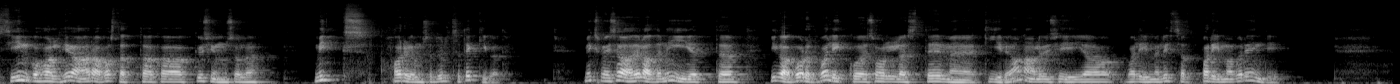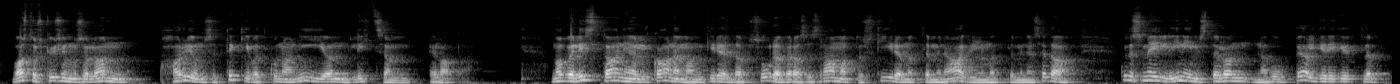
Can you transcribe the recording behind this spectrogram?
siinkohal hea ära vastata ka küsimusele, miks harjumused üldse tekivad? miks me ei saa elada nii, et äh, iga kord valiku ees olles teeme kiire analüüsi ja valime lihtsalt parima variandi? vastus küsimusele on, harjumused tekivad, kuna nii on lihtsam elada. nobelist Daniel Kahnemann kirjeldab suurepärases raamatus Kiire mõtlemine, aeglane mõtlemine seda, kuidas meil inimestel on, nagu pealkirigi ütleb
